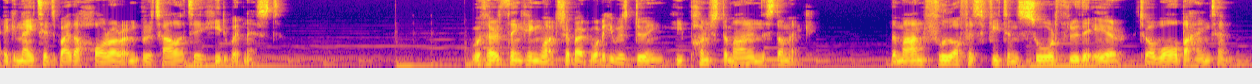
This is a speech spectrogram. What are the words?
ignited by the horror and brutality he'd witnessed. Without thinking much about what he was doing, he punched the man in the stomach. The man flew off his feet and soared through the air to a wall behind him.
